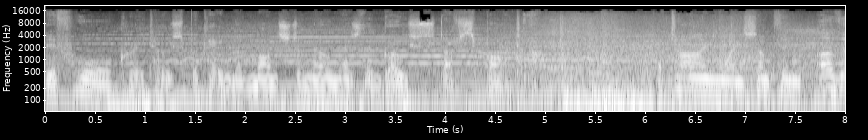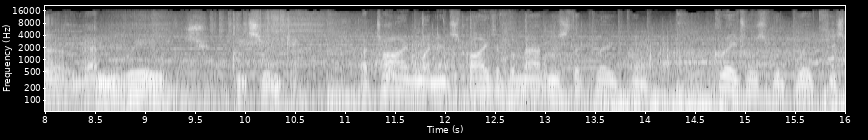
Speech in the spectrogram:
before Kratos became the monster known as the Ghost of Sparta. A time when something other than rage consumed him. A time when, in spite of the madness that plagued him, Kratos would break his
